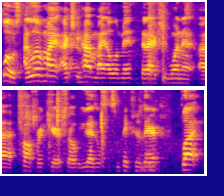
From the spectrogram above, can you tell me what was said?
close. I love my. I actually have my element that I actually won at uh, Crawford here. So you guys will see some pictures there. But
